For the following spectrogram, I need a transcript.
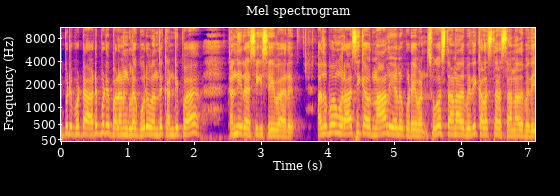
இப்படிப்பட்ட அடிப்படை பலன்களை குரு வந்து கண்டிப்பாக கன்னி ராசிக்கு செய்வார். அதுபோக உங்கள் ராசிக்கு அவர் நாலு ஏழு குடையவன். சுகஸ்தானாதிபதி கலஸ்தர ஸ்தானாதிபதி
